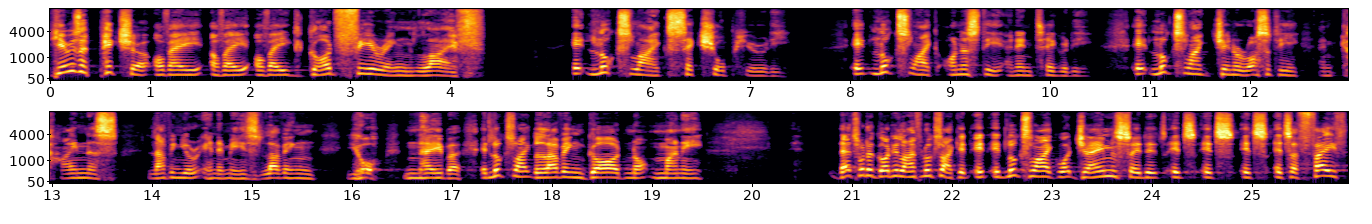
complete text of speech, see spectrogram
Here is a picture of a, of a, of a God fearing life. It looks like sexual purity. It looks like honesty and integrity. It looks like generosity and kindness, loving your enemies, loving your neighbor. It looks like loving God, not money. That's what a godly life looks like. It, it, it, looks like what James said it's, it's, it's, it's, it's a faith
